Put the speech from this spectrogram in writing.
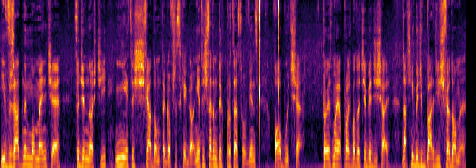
i w żadnym momencie codzienności nie jesteś świadom tego wszystkiego, nie jesteś świadom tych procesów, więc obudź się. To jest moja prośba do ciebie dzisiaj. Zacznij być bardziej świadomy.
